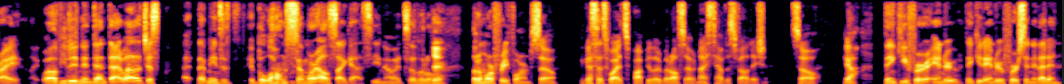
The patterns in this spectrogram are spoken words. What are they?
right? Like, well, if you didn't indent that, well, it just, that means it's, it belongs somewhere else, I guess. You know, it's a little, yeah. little more freeform. So I guess that's why it's popular, but also nice to have this validation. So yeah, thank you for Andrew. Thank you to Andrew for sending that in.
